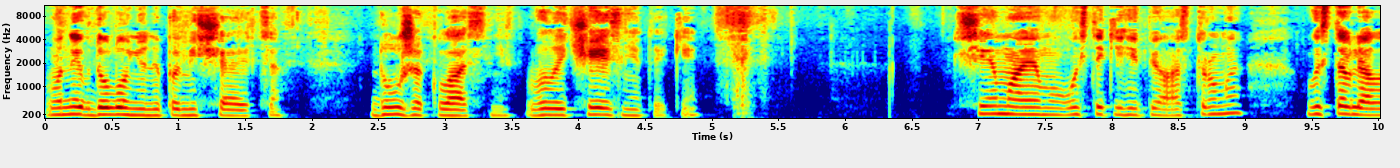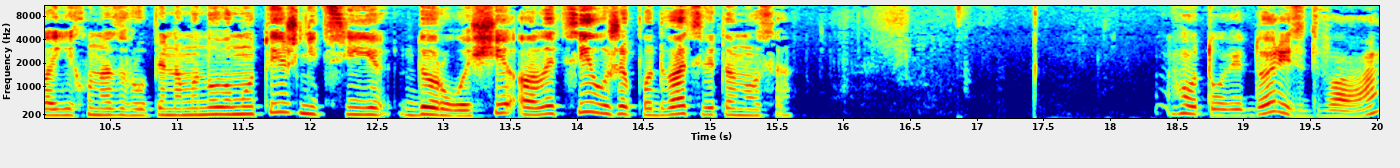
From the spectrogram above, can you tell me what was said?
Вони в долоню не поміщаються. Дуже класні, величезні такі. Ще маємо ось такі гіпіаструми. Виставляла їх у нас в групі на минулому тижні. Ці дорожчі, але ці вже по два цвітоноса. Готові до Різдва.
